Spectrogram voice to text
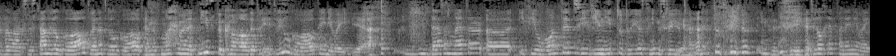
relax, the sun will go out when it will go out, when it, when it needs to go out, it, it will go out anyway. Yeah. It doesn't matter uh, if you want it, if you need to do your things, or you yeah. don't need to do your things. it will happen anyway.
